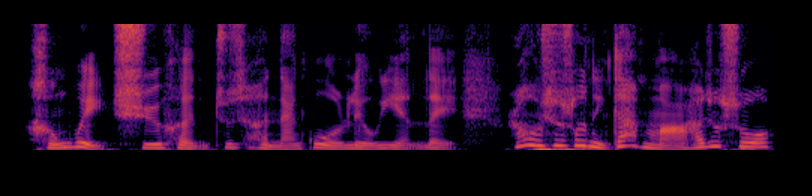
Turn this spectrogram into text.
很委屈，很就是很难过，流眼泪。然后我就说你干嘛？他就说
